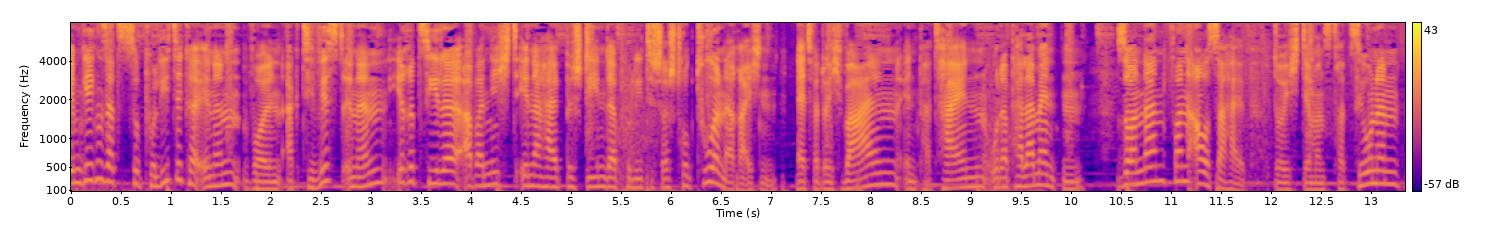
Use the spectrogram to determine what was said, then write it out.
Im Gegensatz zu PolitikerInnen wollen AktivistInnen ihre Ziele aber nicht innerhalb bestehender politischer Strukturen erreichen, etwa durch Wahlen in Parteien oder Parlamenten, sondern von außerhalb durch Demonstrationen,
